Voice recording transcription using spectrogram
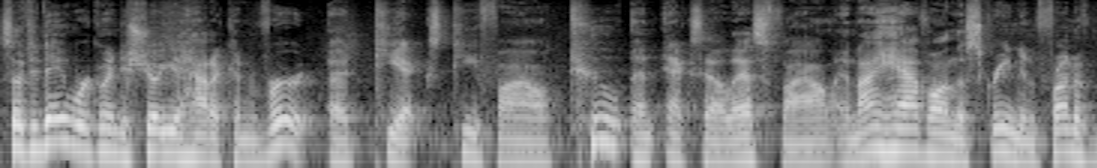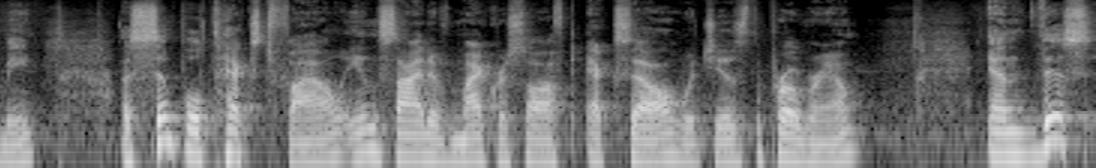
So today we're going to show you how to convert a TXT file to an XLS file. And I have on the screen in front of me a simple text file inside of Microsoft Excel which is the program. And this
